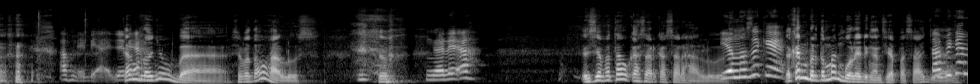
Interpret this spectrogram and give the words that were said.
Om Deddy aja Kan belum nyoba. Siapa tahu halus. Siapa, Enggak deh ah. Eh, siapa tahu kasar-kasar halus. Ya maksudnya kayak Ya kan berteman boleh dengan siapa saja. tapi kan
